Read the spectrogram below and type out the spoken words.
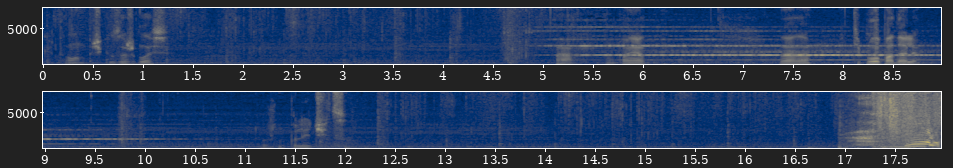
Как-то лампочка зажглась. А, ну понятно. Да, да, тепло подали. Нужно полечиться. О!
